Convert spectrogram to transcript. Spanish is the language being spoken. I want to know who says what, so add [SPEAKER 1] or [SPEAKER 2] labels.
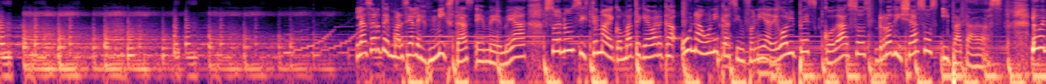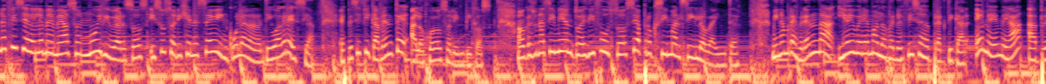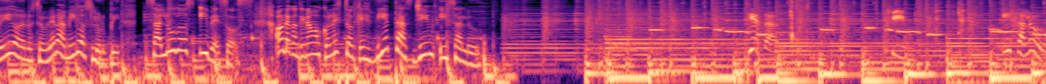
[SPEAKER 1] Thank you. Las artes marciales mixtas, MMA, son un sistema de combate que abarca una única sinfonía de golpes, codazos, rodillazos y patadas. Los beneficios del MMA son muy diversos y sus orígenes se vinculan a la antigua Grecia, específicamente a los Juegos Olímpicos. Aunque su nacimiento es difuso, se aproxima al siglo XX. Mi nombre es Brenda y hoy veremos los beneficios de practicar MMA a pedido de nuestro gran amigo Slurpee. Saludos y besos. Ahora continuamos con esto que es dietas, gym y salud.
[SPEAKER 2] Salud.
